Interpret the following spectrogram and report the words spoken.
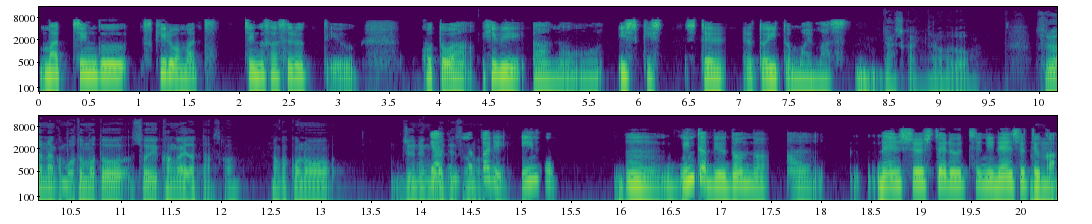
マッチング、スキルをマッチングさせるっていうことは、日々、あの、意識ししてるといいと思います。確かになるほど。それはなんかもともとそういう考えだったんですか？なんかこの10年ぐらいでその。やっぱりインタ、うん、インタビューどんどん練習してるうちに練習っていうか、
